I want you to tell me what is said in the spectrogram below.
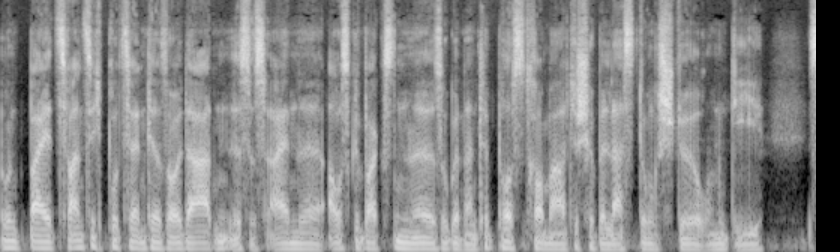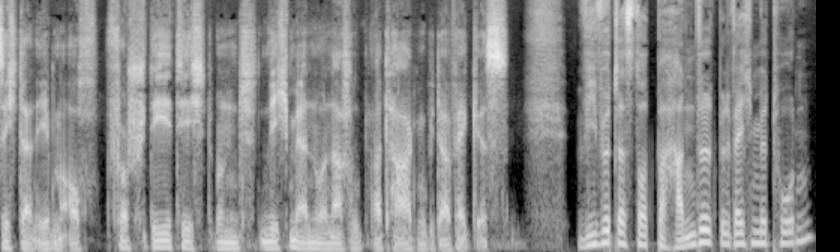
Und bei 20 Prozent der Soldaten ist es eine ausgewachsene sogenannte posttraumatische Belastungsstörung, die sich dann eben auch verstetigt und nicht mehr nur nach ein paar Tagen wieder weg ist. Wie wird das dort behandelt? Mit welchen Methoden?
